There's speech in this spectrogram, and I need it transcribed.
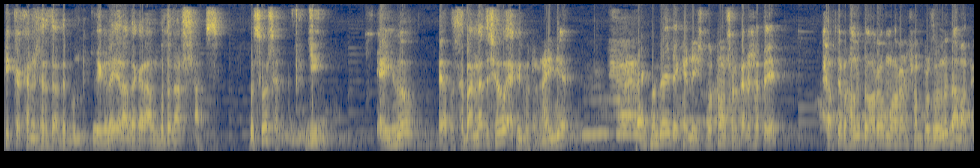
টিক্কা খানের সাথে তাদের বন্ধুত্ব হয়ে গেল। এই রাজাকার আলবদর আশ্বাস বুঝতে পারছেন? জি। এই হলো অবস্থা। বাংলাদেশেও একই ঘটনা। এই যে এখন যদি দেখেন এই বর্তমান সরকারের সাথে সবচেয়ে ভালো দহরম মহরম সম্পর্ক হলো জামাতে।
